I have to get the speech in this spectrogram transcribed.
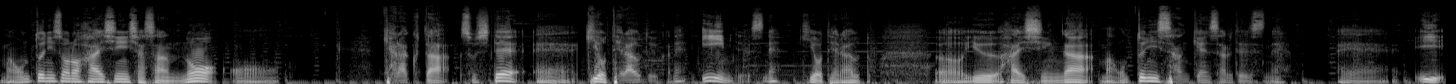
まあ、本当にその配信者さんのキャラクター、そして、えー、木をてらうというかね、いい意味でですね、木をてらうという配信が、まあ、本当に散見されてですね、えー、いい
